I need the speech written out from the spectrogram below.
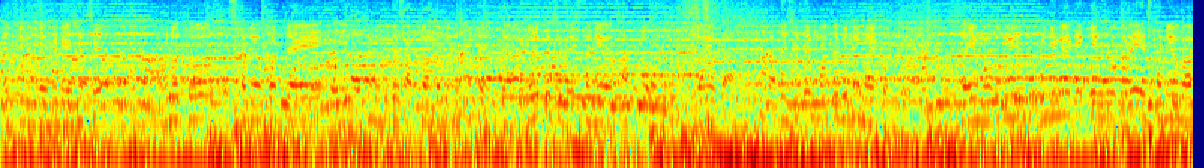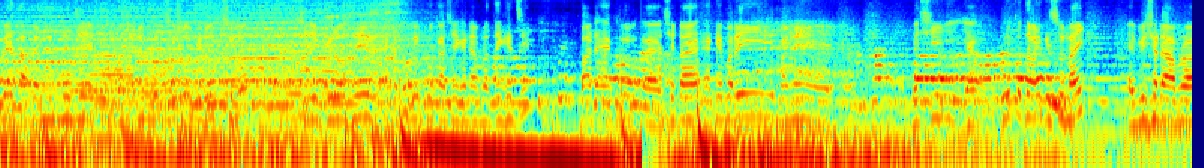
নেতৃবৃন্দ এখানে এসেছে মূলত স্থানীয় পর্যায়ে এই বৈষম্যবিধি ছাত্র আন্দোলনের সাথে সেটা একেবারেই মানে বেশি গুরুত্ব দেওয়ার কিছু নাই। এই বিষয়টা আমরা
